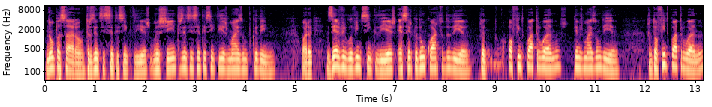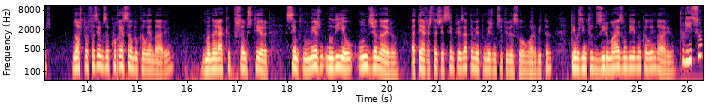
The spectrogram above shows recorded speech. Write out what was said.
não passaram 365 dias, mas sim 365 dias mais um bocadinho. Ora, 0,25 dias é cerca de um quarto de dia. Portanto, ao fim de 4 anos, temos mais um dia. Portanto, ao fim de 4 anos, nós para fazermos a correção do calendário, de maneira a que possamos ter sempre no, mesmo, no dia 1 de janeiro a Terra esteja sempre exatamente no mesmo sítio da sua órbita, temos de introduzir mais um dia no calendário. Por isso,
